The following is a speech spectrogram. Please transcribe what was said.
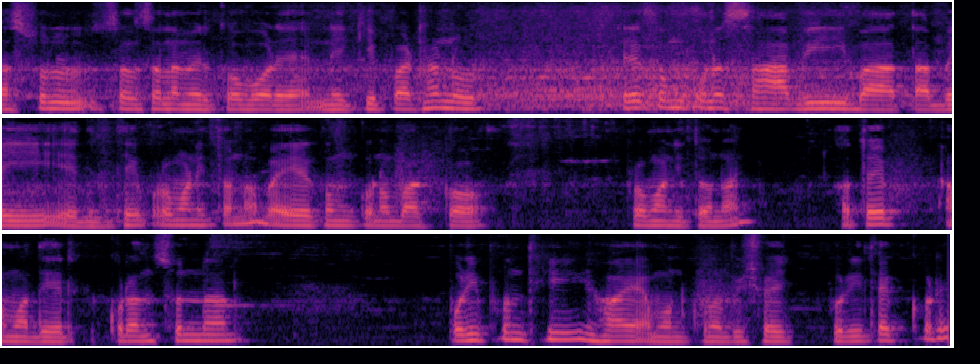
রাসুল সাল্লামের কবরে নেকি পাঠানোর এরকম কোনো সাহাবি বা তাবেই এদের থেকে প্রমাণিত নয় বা এরকম কোনো বাক্য প্রমাণিত নয়। অতএব আমাদের কোরআন সন্ন্যার পরিপন্থী হয় এমন কোনো বিষয় পরিত্যাগ করে।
